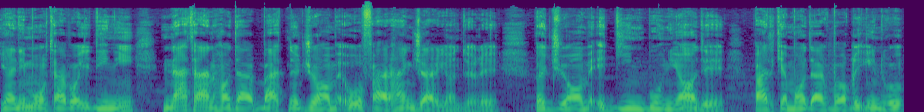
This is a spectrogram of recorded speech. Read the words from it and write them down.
یعنی محتوای دینی نه تنها در بطن جامعه و فرهنگ جریان داره و جامعه دین بنیاده بلکه ما در واقع این رو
